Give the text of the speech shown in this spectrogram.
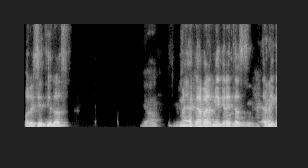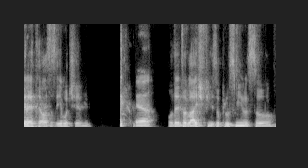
Oder wie seht ihr das? Ja, Ich glaube, er hat mehr Geräte er hat mehr Geräte als das Evo Gym. Ja. Oder etwa gleich viel, so plus minus. So.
